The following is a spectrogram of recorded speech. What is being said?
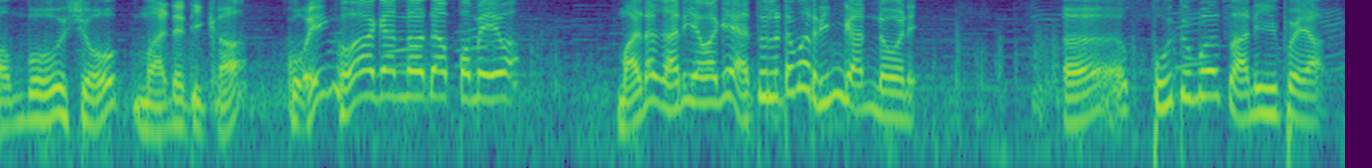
අම්බෝ ෂෝක් මඩ ටිකා. කොයින් හොයා ගන්නවද අප මේවා? මඩ කරිය වගේ ඇතුළටම රිං ගන්න ඕනේ. පුතුම සනීපයක්.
